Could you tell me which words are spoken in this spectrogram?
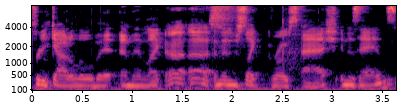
freak out a little bit, and then like uh, uh, and then just like gross ash in his hands.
